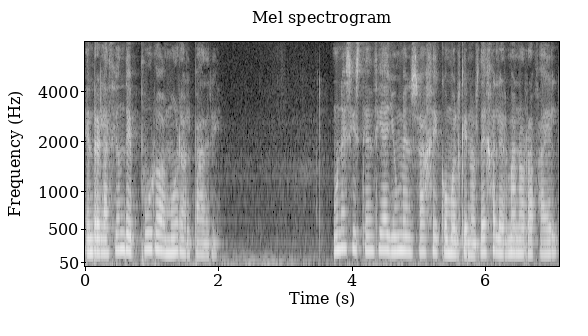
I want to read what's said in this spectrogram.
en relación de puro amor al Padre. Una existencia y un mensaje como el que nos deja el hermano Rafael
